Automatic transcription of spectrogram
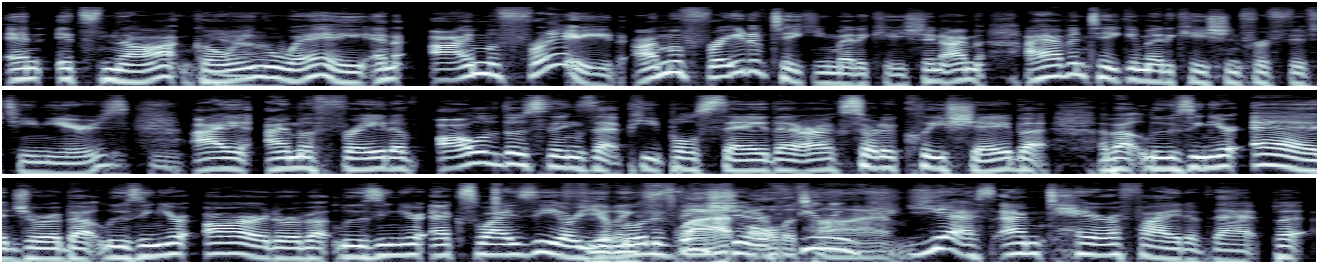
And it's not going away. And I'm afraid. I'm afraid of taking medication. I'm I haven't taken medication for 15 years. Mm-hmm. I I'm afraid of all of those things that people say that are sort of cliche but about losing your edge or about losing your art or about losing your XYZ or your Feeling flat motivation or all the feeling time. Yes, I'm terrified of that, but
